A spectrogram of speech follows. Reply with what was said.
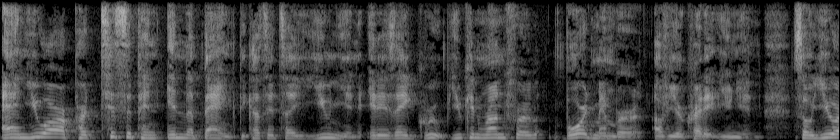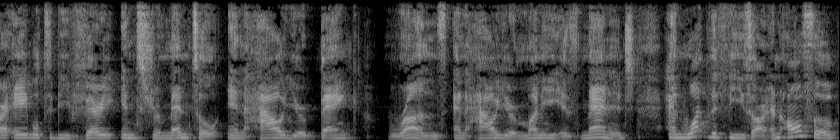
And you are a participant in the bank because it's a union. It is a group. You can run for board member of your credit union. So you are able to be very instrumental in how your bank runs and how your money is managed and what the fees are. And also,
